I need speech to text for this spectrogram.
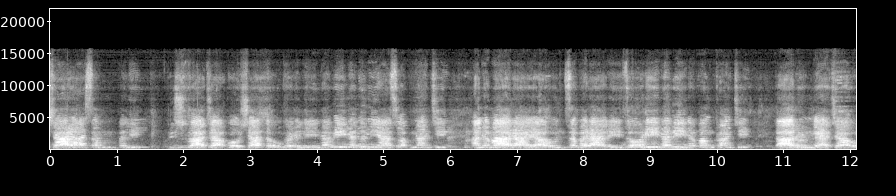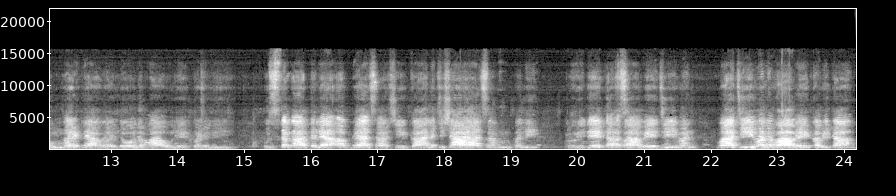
शाळा संपली विश्वाच्या कोशात उघडली नवीन दुनिया स्वप्नांची. अनमाराया उंच भरारी जोडी नवीन पंखांची. तारुण्याच्या उंबरठ्यावर दोन पाऊले पडली. पुस्तकातल्या अभ्यासाची कालची शाळा संपली. कवितेत असावे जीवन वा जीवन व्हावे कविता.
